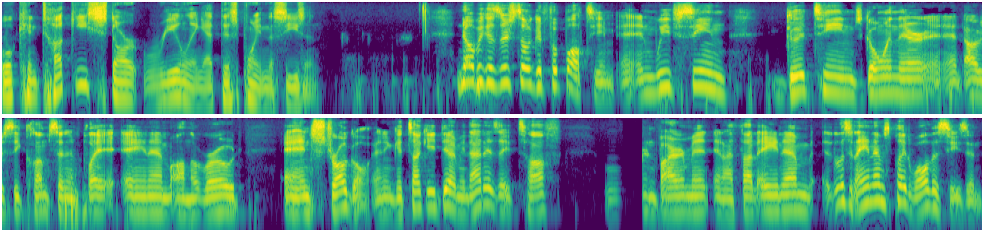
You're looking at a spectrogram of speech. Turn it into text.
will Kentucky start reeling at this point in the season? No, because they're still a good football team, and we've seen good teams go in there and obviously Clemson and play A and M on the road and struggle. And in Kentucky did. I mean, that is a tough environment. And I thought A and M. Listen, A and M's played well this season.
